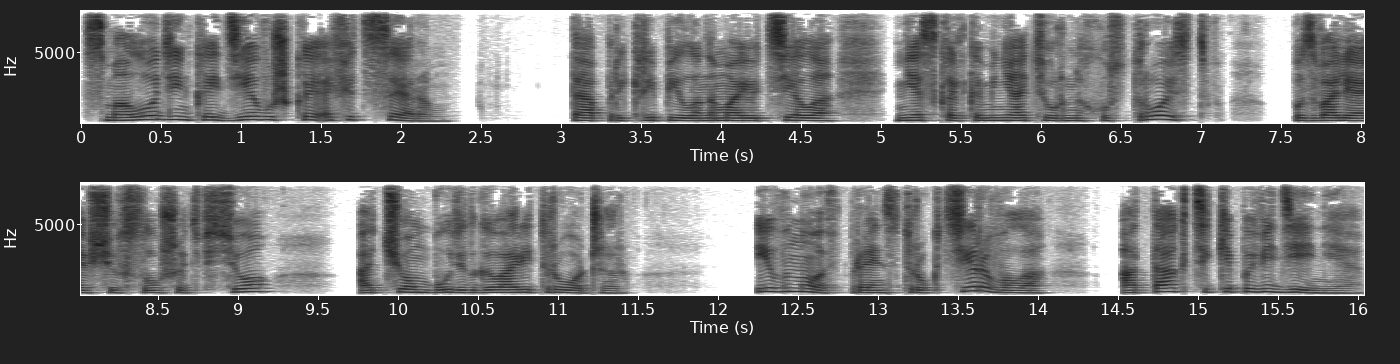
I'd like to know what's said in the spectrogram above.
с молоденькой девушкой-офицером. Та прикрепила на мое тело несколько миниатюрных устройств, позволяющих слушать все, о чем будет говорить Роджер, и вновь проинструктировала о тактике поведения.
